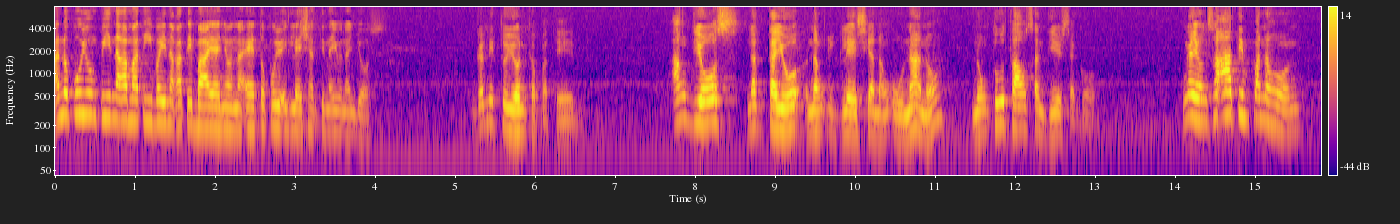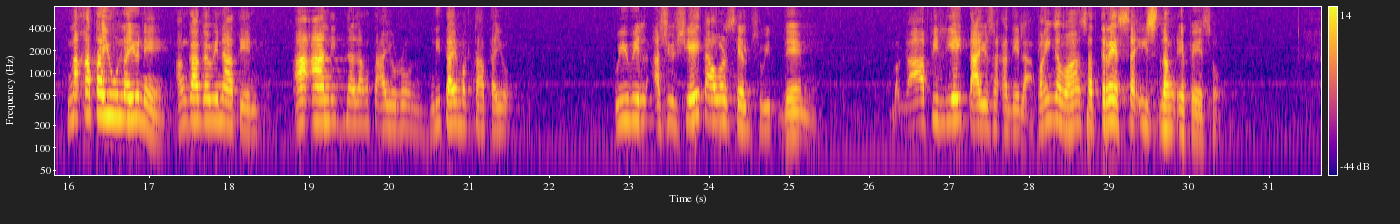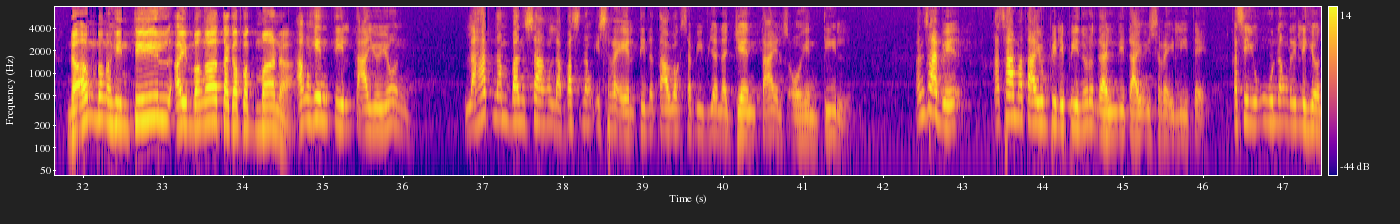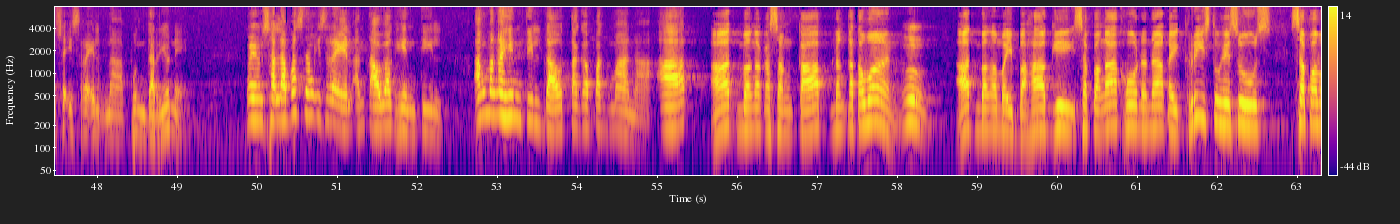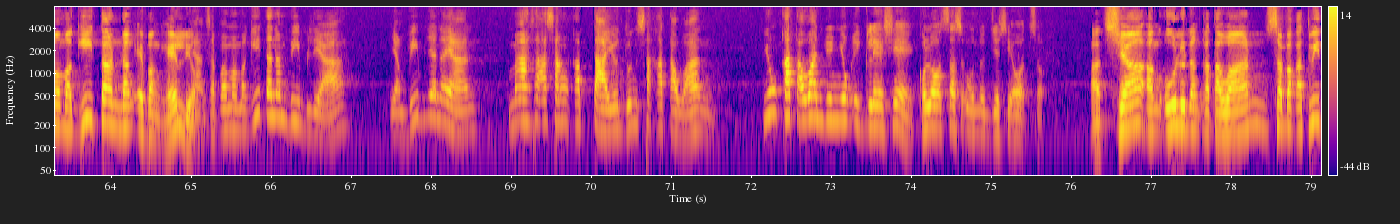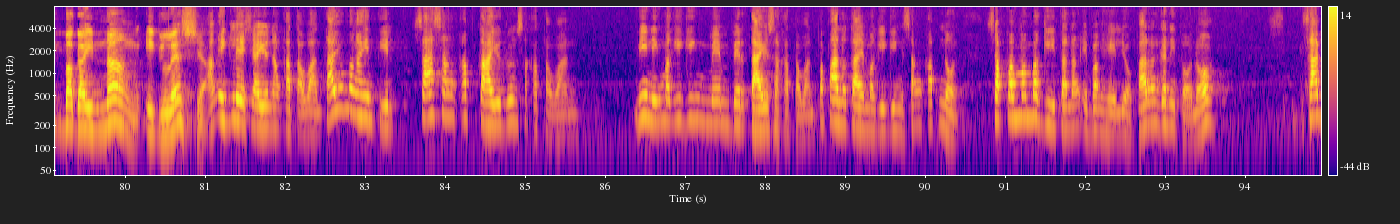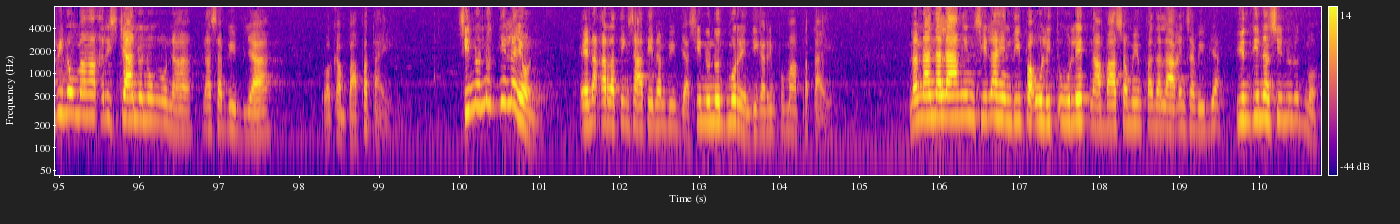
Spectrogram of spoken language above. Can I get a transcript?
Ano po yung pinakamatibay na katibayan nyo na eto po yung iglesia tinayo ng Diyos? Ganito yon kapatid. Ang Diyos nagtayo ng iglesia ng una, no? Noong 2,000 years ago. Ngayon, sa ating panahon, nakatayo na yun eh. Ang gagawin natin, aanid na lang tayo ron. Hindi tayo magtatayo. We will associate ourselves with them. Mag-affiliate tayo sa kanila. Pakinggan mo ha, sa 3 sa is ng Efeso. na ang mga hintil ay mga tagapagmana. Ang hintil, tayo yon. Lahat ng bansang labas ng Israel, tinatawag sa Biblia na Gentiles o hintil. Ang sabi, kasama tayong Pilipino ron dahil hindi tayo Israelite. Kasi yung unang relihiyon sa Israel na pundar yun eh. Ngayon, sa labas ng Israel, ang tawag hintil. Ang mga hintil daw, tagapagmana at at mga kasangkap ng katawan mm, at mga may bahagi sa pangako na na kay Kristo Jesus sa pamamagitan ng Ebanghelyo. Yan, sa pamamagitan ng Biblia, yung Biblia na yan, masasangkap tayo dun sa katawan. Yung katawan, yun yung iglesia eh. Colossus 1.18. At siya ang ulo ng katawan sa makatwid bagay ng iglesia. Ang iglesia, yun ang katawan. Tayong mga hintil, sasangkap tayo dun sa katawan. Meaning, magiging member tayo sa katawan. Paano tayo magiging sangkap nun? Sa pamamagitan ng Ebanghelyo. Parang ganito, no? Sabi ng mga Kristiyano nung una, nasa Biblia, huwag kang papatay. Sinunod nila yon. Eh, nakarating sa atin ang Biblia, sinunod mo rin, hindi ka rin pumapatay. Nananalangin sila, hindi pa ulit-ulit, nabasa mo yung panalangin sa Biblia, yun din ang sinunod mo.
